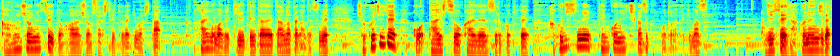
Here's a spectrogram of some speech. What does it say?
花粉症についてお話をさせていただきました。最後まで聞いていただいたあなたがですね食事でこう体質を改善することで確実に健康に近づくことができます。人生100年時代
